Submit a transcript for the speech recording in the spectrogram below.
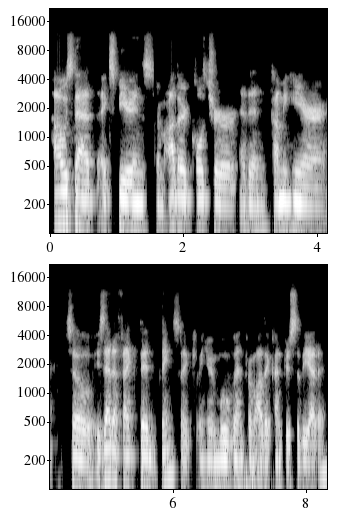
how is that experience from other culture and then coming here? So is that affected things like when you're moving from other countries to the other?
